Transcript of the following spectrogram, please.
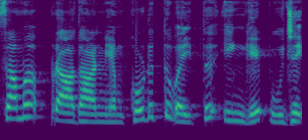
சம பிராதானியம் கொடுத்து வைத்து இங்கே பூஜை.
